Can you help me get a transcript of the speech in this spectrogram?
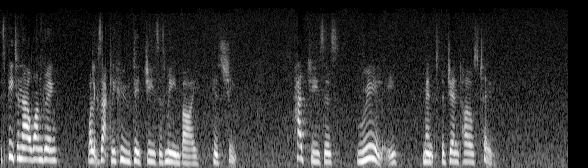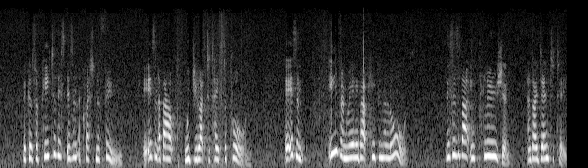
Is Peter now wondering, well, exactly who did Jesus mean by his sheep. Had Jesus really meant the Gentiles too? Because for Peter, this isn't a question of food. It isn't about, would you like to taste a prawn? It isn't even really about keeping the laws. This is about inclusion and identity.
